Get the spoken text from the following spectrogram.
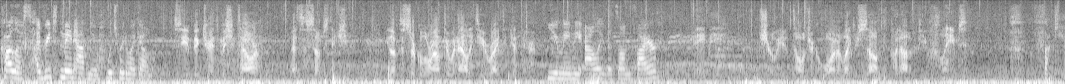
Carlos, I've reached the main avenue. Which way do I go? See a big transmission tower? That's the substation. You'll have to circle around through an alley to your right to get there. You mean the alley that's on fire? Maybe. Surely a tall drink of water like yourself can put out a few flames. Fuck you.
